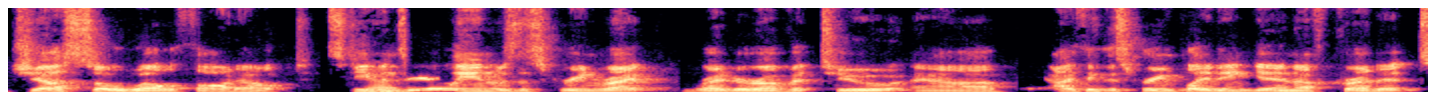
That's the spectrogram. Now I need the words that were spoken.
just so well thought out. Steven Zaillian was the screenwriter of it too. Uh, I think the screenplay didn't get enough credit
